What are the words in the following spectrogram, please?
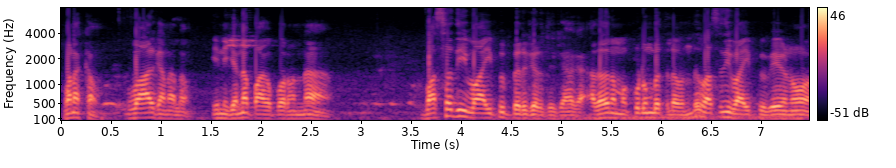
வணக்கம். வாழ்க நலம். இன்னைக்கு என்ன பார்க்க போறோம்னா வசதி வாய்ப்பு பெருகிறதுக்காக அதாவது நம்ம குடும்பத்தில் வந்து வசதி வாய்ப்பு வேணும்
